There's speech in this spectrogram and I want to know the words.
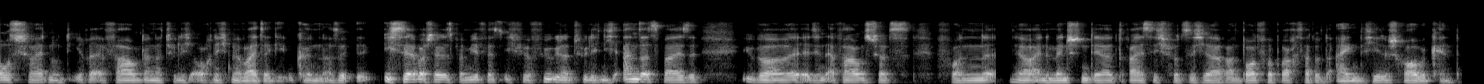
ausscheiden und ihre Erfahrung dann natürlich auch nicht mehr weitergeben können. Also ich selber stelle es bei mir fest, ich verfüge natürlich nicht ansatzweise über den Erfahrungsschatz von ja, einem Menschen, der 30, 40 Jahre an Bord verbracht hat und eigentlich jede Schraube kennt.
